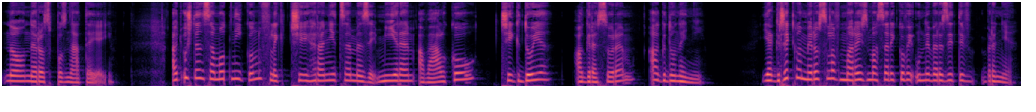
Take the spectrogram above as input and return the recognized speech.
No, nerozpoznáte jej. Ať už ten samotný konflikt či hranice mezi mírem a válkou, či kdo je agresorem a kdo není. Jak řekl Miroslav Mareš z Masarykovy univerzity v Brně –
